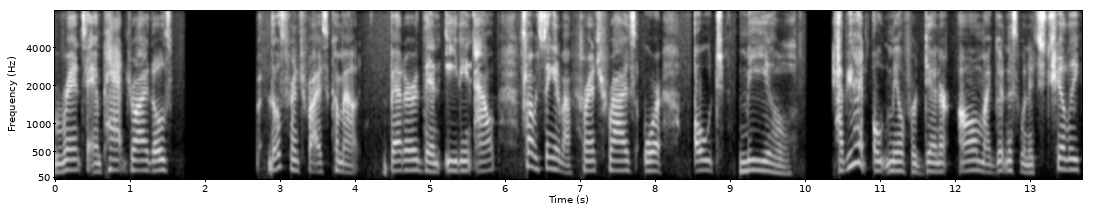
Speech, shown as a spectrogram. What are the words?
Rinse and pat dry those those french fries come out better than eating out. So I was thinking about french fries or oatmeal. Have you had oatmeal for dinner? Oh my goodness, when it's chilly,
